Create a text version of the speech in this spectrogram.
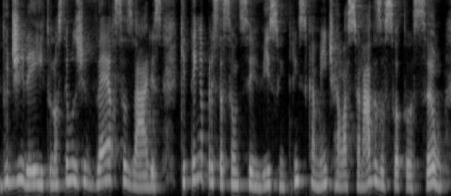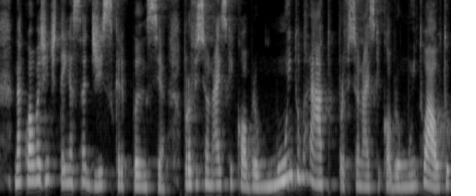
do direito. Nós temos diversas áreas que têm a prestação de serviço intrinsecamente relacionadas à sua atuação, na qual a gente tem essa discrepância. Profissionais que cobram muito barato, profissionais que cobram muito alto,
